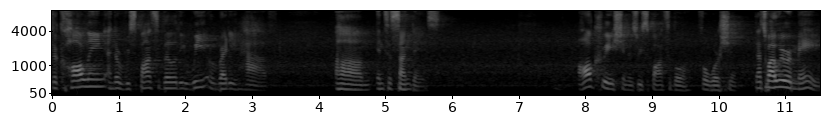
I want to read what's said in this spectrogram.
the calling and the responsibility we already have um, into Sundays. All creation is responsible for worship. That's why we were made.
